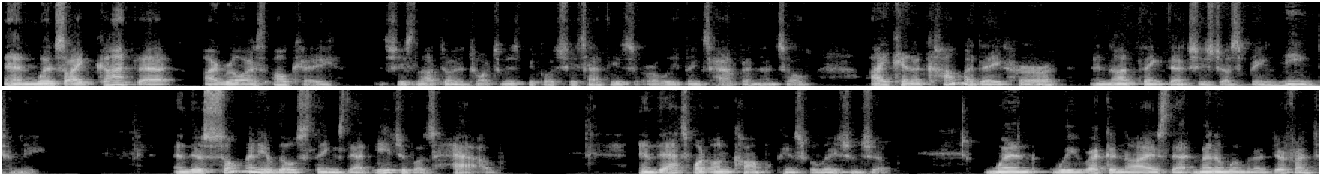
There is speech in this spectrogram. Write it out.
and once I got that, I realized, okay, she's not doing it to torture me. It's because she's had these early things happen. And so I can accommodate her and not think that she's just being mean to me. And there's so many of those things that each of us have. And that's what uncomplicates relationship. When we recognize that men and women are different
